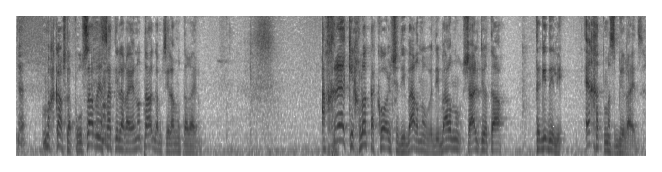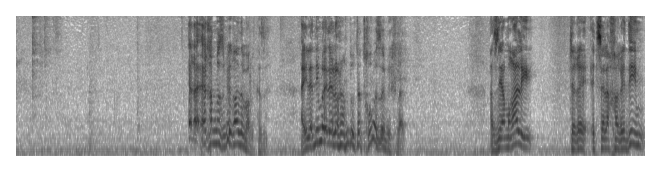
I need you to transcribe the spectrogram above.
כן, המחקר שלה פורסם, נסעתי לראיין אותה, גם צילמנו את הרעיון. אחרי ככלות הכל שדיברנו ודיברנו, שאלתי אותה, תגידי לי, איך את מסבירה את זה? איך, את מסבירה דבר כזה? הילדים האלה לא למדו את התחום הזה בכלל. אז היא אמרה לי, תראה, אצל החרדים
